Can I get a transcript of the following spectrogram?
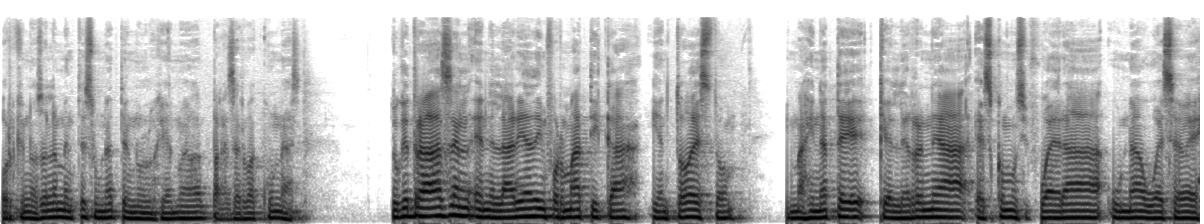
porque no solamente es una tecnología nueva para hacer vacunas. Tú que trabajas en, el área de informática y en todo esto, imagínate que el RNA es como si fuera una USB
